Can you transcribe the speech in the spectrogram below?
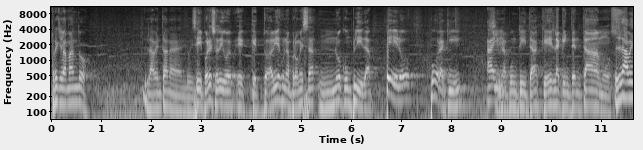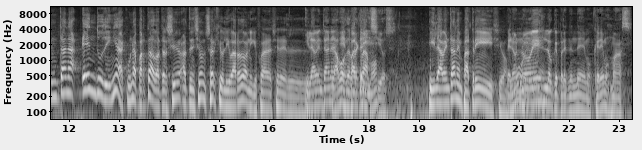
reclamando la ventana en Dudignac. Sí, por eso digo eh, que todavía es una promesa no cumplida, pero por aquí hay Sí. una puntita que es la que intentamos. La ventana en Dudignac, un apartado. Atención, atención Sergio Libardoni, que fue ayer el, y la ventana la voz en. Patricios. Y la ventana en Patricio. Pero Muy no bien. es lo que pretendemos, queremos más.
